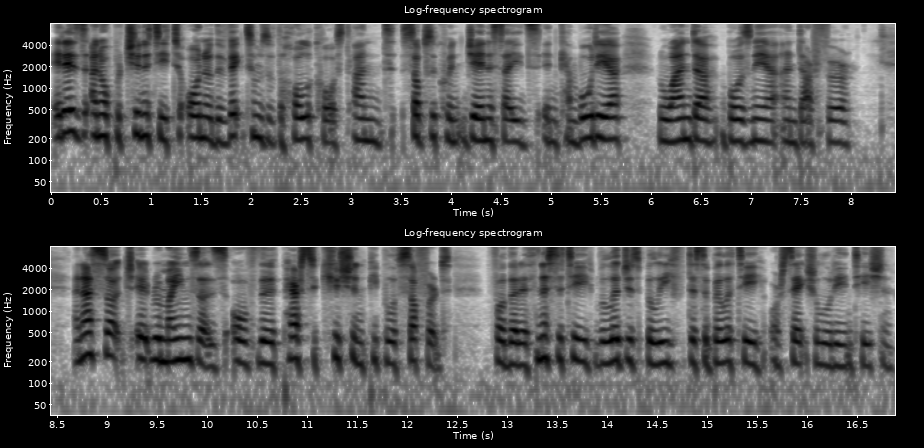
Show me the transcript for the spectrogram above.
It is an opportunity to honour the victims of the Holocaust and subsequent genocides in Cambodia, Rwanda, Bosnia, and Darfur. And as such, it reminds us of the persecution people have suffered for their ethnicity, religious belief, disability, or sexual orientation.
